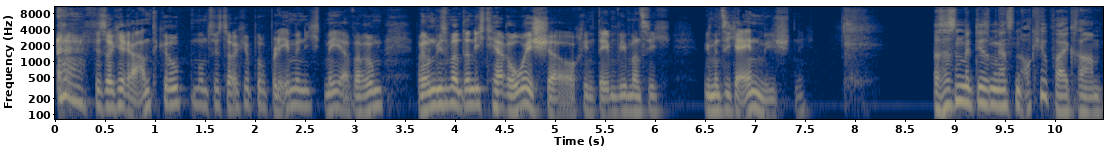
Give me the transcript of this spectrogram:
für solche Randgruppen und für solche Probleme nicht mehr? Warum, warum ist man da nicht heroischer auch in dem, wie man sich, wie man sich einmischt? Nicht? Was ist denn mit diesem ganzen Occupy-Kram?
